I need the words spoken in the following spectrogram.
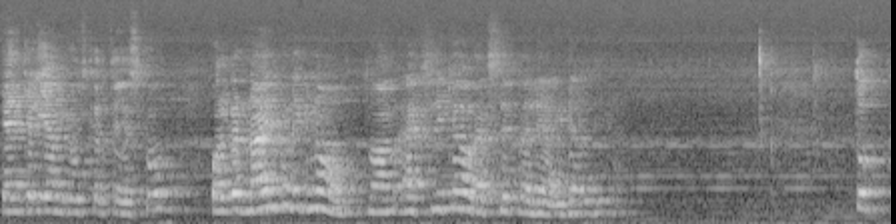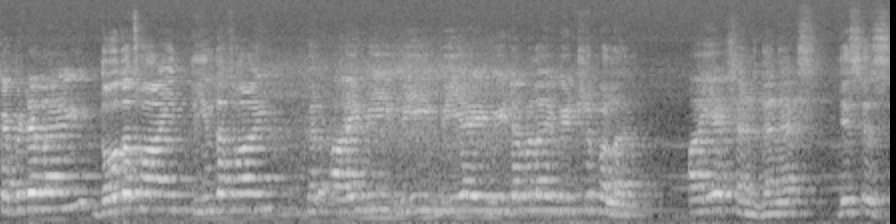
ten के लिए हम यूज़ करते हैं इसको। और अगर नाइन को लिखना हो तो हम एक्स लिखा और एक्स से पहले आई डाल दिया। तो कैपिटल आई दो दफ़ा आई तीन दफ़ा आई फिर I V V V I V double I V triple I I X and then X this is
